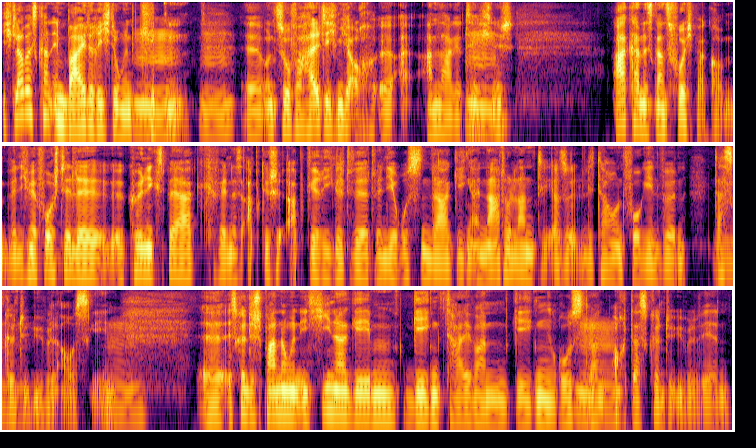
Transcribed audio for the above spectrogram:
Ich glaube, es kann in beide Richtungen kippen. Mhm. Äh, und so verhalte ich mich auch äh, anlagetechnisch. Mhm. A kann es ganz furchtbar kommen. Wenn ich mir vorstelle, äh, Königsberg, wenn das abgeriegelt wird, wenn die Russen da gegen ein NATO-Land, also Litauen, vorgehen würden, das mhm. könnte übel ausgehen. Mhm. Äh, es könnte Spannungen in China geben, gegen Taiwan, gegen Russland, mhm. auch das könnte übel werden.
